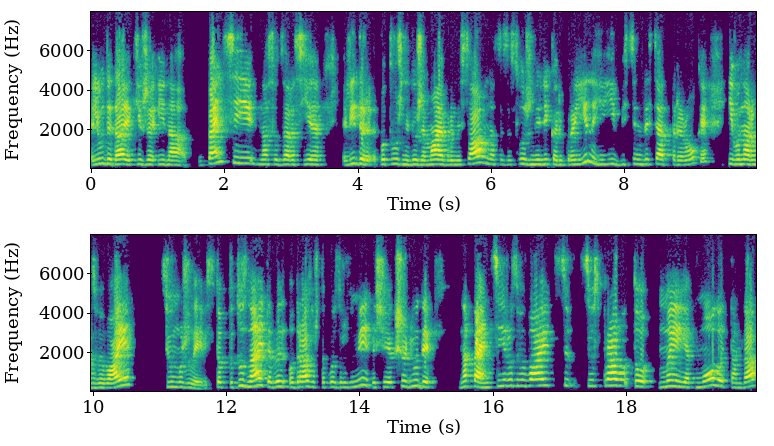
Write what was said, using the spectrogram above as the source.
люди, да, які вже і на пенсії. У нас от зараз є лідер потужний, дуже Майя Брониславовна, це заслужений лікар України, її 83 роки, і вона розвиває цю можливість. Тобто, тут, знаєте, ви одразу ж тако зрозумієте, що якщо люди на пенсії розвивають цю, цю справу, то ми, як молодь, там, да,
